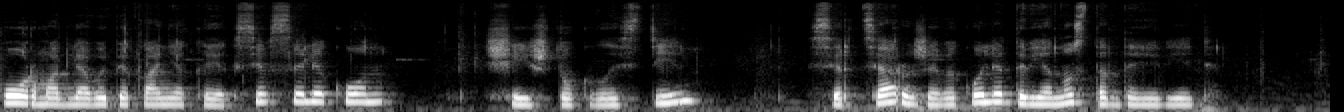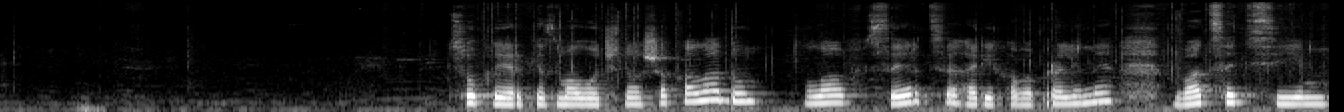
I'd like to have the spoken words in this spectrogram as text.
Форма для випікання кексів силікон. 6 штук в листі. Серця рожевий колір 99. Цукерки з молочного шоколаду. Лав, серце, горіхове праліне 27.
